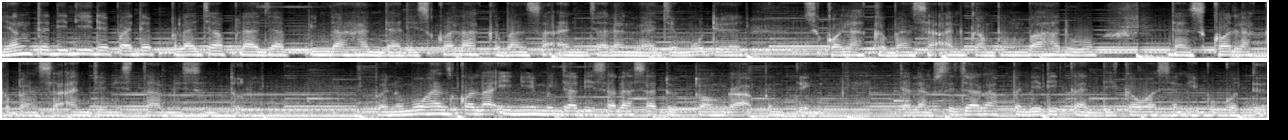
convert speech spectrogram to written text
yang terdiri daripada pelajar-pelajar pindahan dari Sekolah Kebangsaan Jalan Raja Muda, Sekolah Kebangsaan Kampung Baharu dan Sekolah Kebangsaan Jenis Tamis Sentul. Penubuhan sekolah ini menjadi salah satu tonggak penting dalam sejarah pendidikan di kawasan ibu kota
